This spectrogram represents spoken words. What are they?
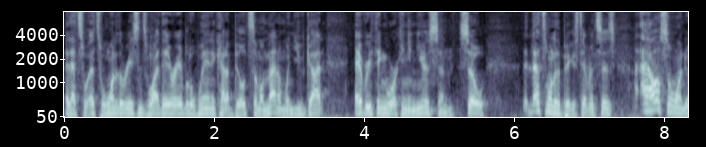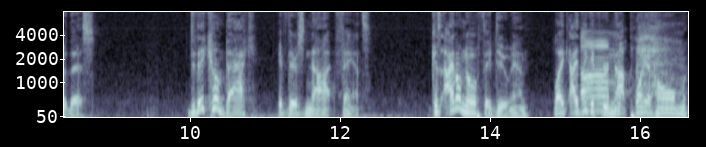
and that's that's one of the reasons why they were able to win and kind of build some momentum when you've got everything working in unison. So that's one of the biggest differences. I also wonder this do they come back if there's not fans? Because I don't know if they do, man. Like, I think if you're Um, not playing at home,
